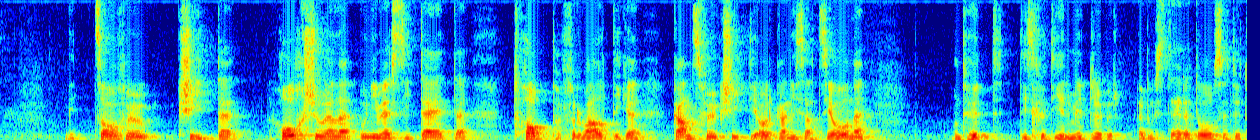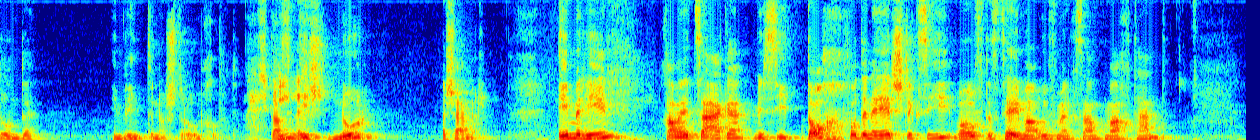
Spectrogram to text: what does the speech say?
mit so vielen gescheiten Hochschulen, Universitäten, Top-Verwaltungen, ganz viele gescheite Organisationen. Und heute diskutieren wir darüber, ob aus dieser Dose dort unten im Winter noch Strom kommt. Das ist, das ist nur ein Schämer. Immerhin kann man jetzt sagen, wir waren doch von den Ersten gewesen, die auf das Thema aufmerksam gemacht haben.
